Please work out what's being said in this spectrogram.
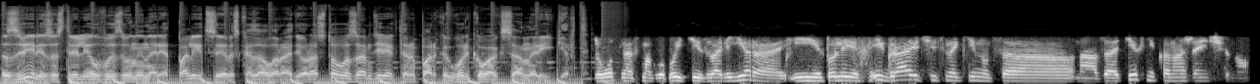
Зверя застрелил вызванный наряд полиции, рассказала радио Ростова замдиректора парка Горького Оксана Ригерт. Животное смогло выйти из вольера и то ли играючись накинуться на зоотехника, на женщину, женщину.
